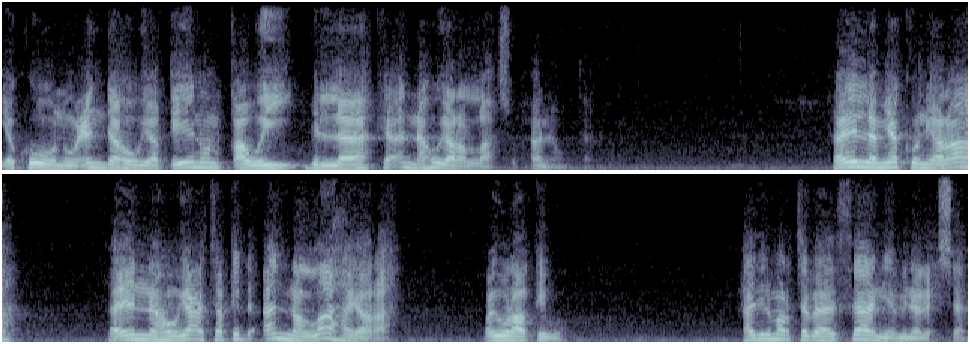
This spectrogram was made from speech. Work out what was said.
يكون عنده يقين قوي بالله كأنه يرى الله سبحانه وتعالى. فإن لم يكن يراه فإنه يعتقد أن الله يراه ويراقبه. هذه المرتبة الثانية من الإحسان.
